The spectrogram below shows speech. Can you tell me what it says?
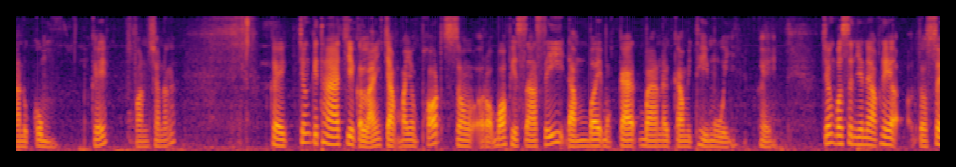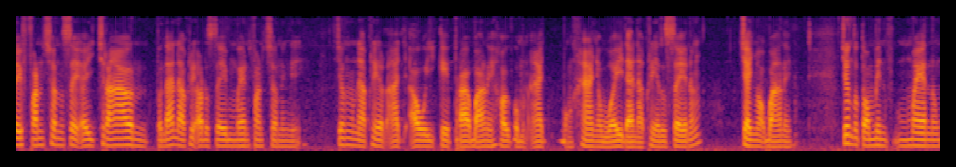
អនុគមអូខេ function ហ្នឹងអូខេអញ្ចឹងគេថាជាកន្លែងចាំបាច់បំផុតរបស់ភាសា C ដើម្បីបង្កើតបាននៅកម្មវិធីមួយអូខេអញ្ចឹងបើសិនជាអ្នកគ្នាទៅ save function សេអីច្រើនប៉ុន្តែអ្នកគ្នាអត់ទៅ សេ main function ហ្នឹងទេអញ្ចឹងអ្នកគ្នាអាចឲ្យគេប្រើបានទេហើយក៏មិនអាចបង្ហាញអ្វីដែលអ្នកគ្នាសរសេរហ្នឹងចេញមកបានទេ ចឹងតតមាន main នឹង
